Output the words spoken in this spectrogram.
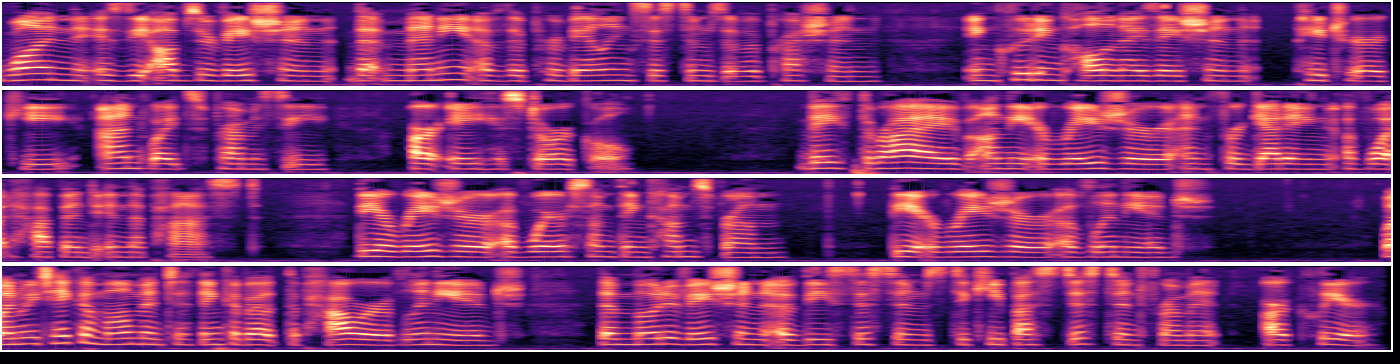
One is the observation that many of the prevailing systems of oppression, including colonization, patriarchy, and white supremacy, are ahistorical. They thrive on the erasure and forgetting of what happened in the past, the erasure of where something comes from, the erasure of lineage. When we take a moment to think about the power of lineage, the motivation of these systems to keep us distant from it are clear.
